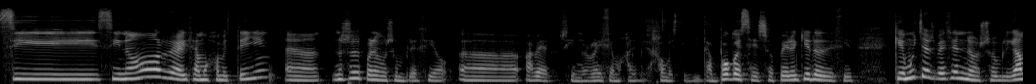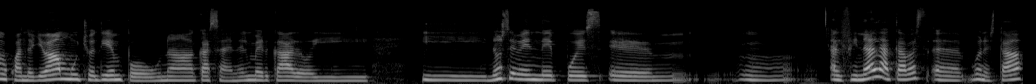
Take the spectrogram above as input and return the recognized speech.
si, si no realizamos homestaging, uh, nosotros ponemos un precio. Eh, a ver, si no realizamos homestaging, tampoco es eso, pero quiero decir que muchas veces nos obligamos, cuando llevamos mucho tiempo una casa en el mercado y, y no se vende, pues eh, al final acabas, bueno, está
